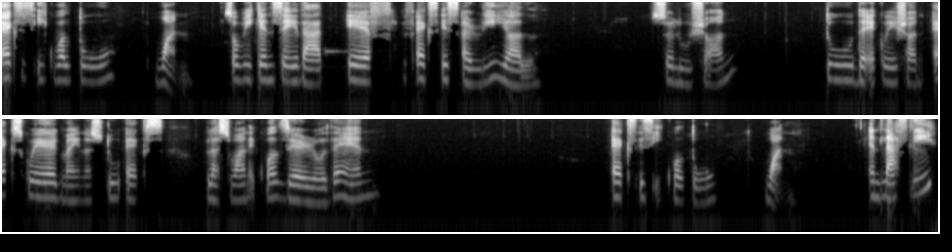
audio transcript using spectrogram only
x is equal to 1. So we can say that if, if x is a real solution to the equation x squared minus 2x plus 1 equals 0, then x is equal to 1. And lastly,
